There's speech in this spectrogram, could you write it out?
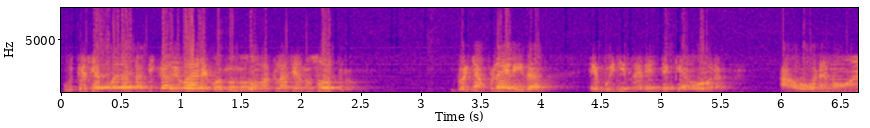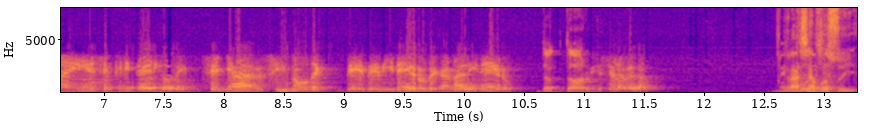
Usted se acuerda táctica de Vale cuando nos daba clase a nosotros. Doña Flérida, es muy diferente que ahora. Ahora no hay ese criterio de enseñar, sino de, de- de dinero, de ganar dinero. Doctor, Esa es la verdad. ¿me Gracias por su,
